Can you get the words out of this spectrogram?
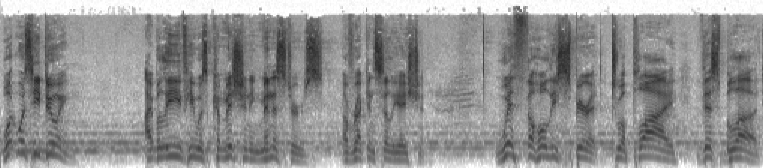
What was he doing? I believe he was commissioning ministers of reconciliation with the Holy Spirit to apply this blood.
